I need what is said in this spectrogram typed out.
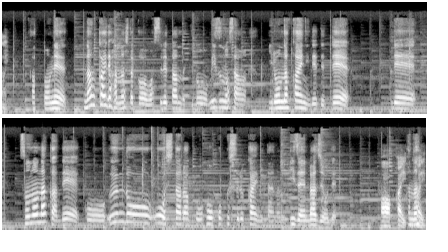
はい。あのね、何回で話したかは忘れたんだけど、水野さん、いろんな回に出てて、で、その中で、こう、運動をしたら、こう、報告する回みたいなの、以前ラジオであ、はい。話はい。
